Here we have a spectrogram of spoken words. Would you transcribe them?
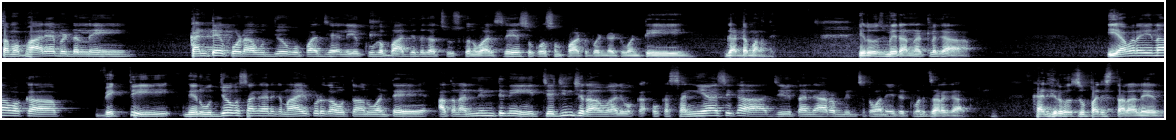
తమ భార్య బిడ్డల్ని కంటే కూడా ఉద్యోగ ఉపాధ్యాయులను ఎక్కువగా బాధ్యతగా చూసుకొని వారి శ్రేయస్సు కోసం పాటుపడినటువంటి గడ్డ మనది. ఈరోజు మీరు అన్నట్లుగా ఎవరైనా ఒక వ్యక్తి నేను ఉద్యోగ సంఘానికి నాయకుడిగా అవుతాను అంటే అతను అన్నింటినీ త్యజించి రావాలి. ఒక ఒక సన్యాసిగా జీవితాన్ని ఆరంభించడం అనేటటువంటి జరగాలి. కానీ ఈరోజు పరిస్థితి అలా లేదు.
